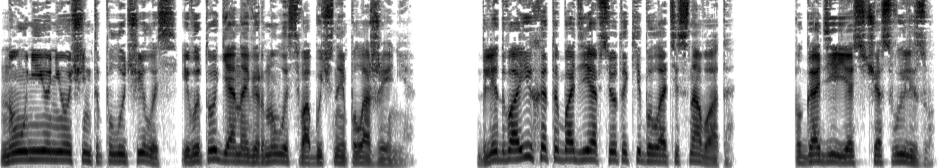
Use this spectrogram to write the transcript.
но у нее не очень-то получилось, и в итоге она вернулась в обычное положение. Для двоих эта бадья все-таки была тесновата. «Погоди, я сейчас вылезу».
